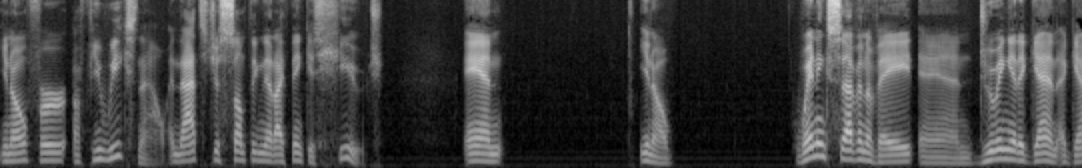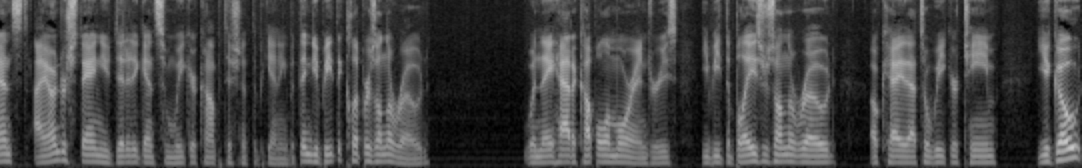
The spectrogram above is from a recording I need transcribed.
you know, for a few weeks now. And that's just something that I think is huge. And, you know, winning seven of eight and doing it again against i understand you did it against some weaker competition at the beginning but then you beat the clippers on the road when they had a couple of more injuries you beat the blazers on the road okay that's a weaker team you go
